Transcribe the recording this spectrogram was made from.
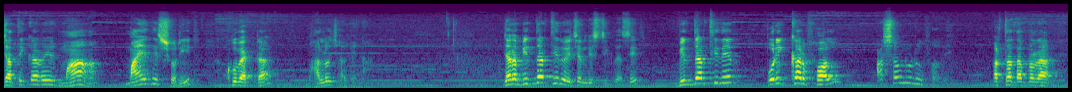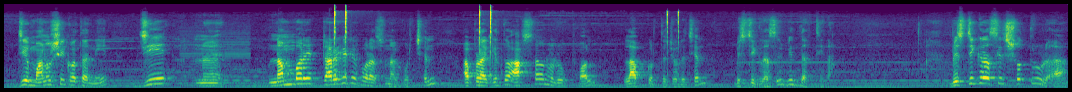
জাতিকারের মা, মায়েদের শরীর খুব একটা ভালো যাবে না। যারা বিদ্যার্থী রয়েছেন বৃশ্চিক রাশির, বিদ্যার্থীদের পরীক্ষার ফল আশা অনুরূপ হবে। অর্থাৎ আপনারা যে মানসিকতা নিয়ে, যে নাম্বারের টার্গেটে পড়াশোনা করছেন। আপনারা কিন্তু আশা অনুরূপ ফল লাভ করতে চলেছেন বৃশ্চিক রাশির বিদ্যার্থীরা। বৃষ্টিক রাশির শত্রুরা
